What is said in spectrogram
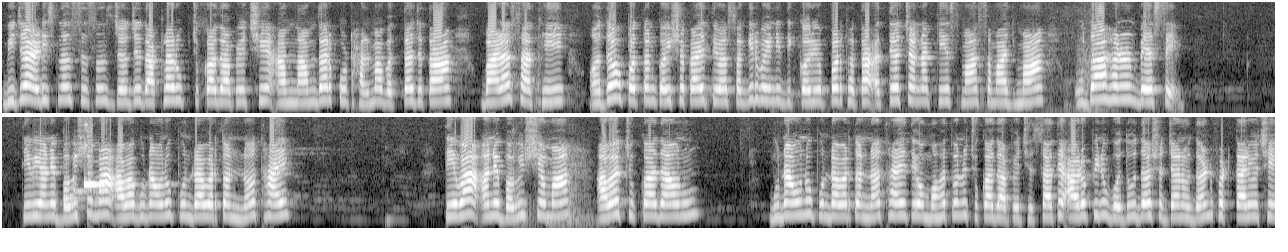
બીજા એડિશનલ સેશન્સ જજે દાખલારૂપ ચુકાદો આપ્યો છે. આમ નામદાર કોર્ટ હાલમાં વધતા જતા બાળા સાથે અધપતન કહી શકાય તેવા સગીર વયની દીકરીઓ પર થતા અત્યાચારના કેસમાં સમાજમાં ઉદાહરણ બેસે તેવી અને ભવિષ્યમાં આવા ગુનાઓનું પુનરાવર્તન ન થાય તેવા અને ભવિષ્યમાં આવા ચુકાદાઓનું, ગુનાઓનું પુનરાવર્તન ન થાય તેવો મહત્વનો ચુકાદો આપ્યો છે. સાથે આરોપીનું વધુ દસ હજારનો દંડ ફટકાર્યો છે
